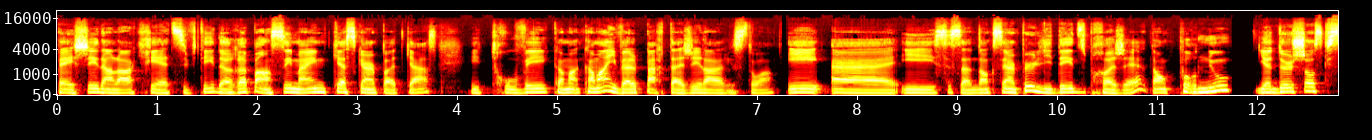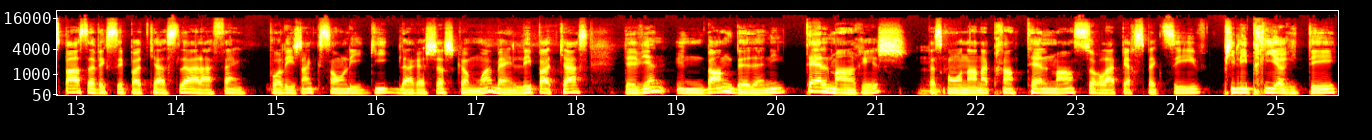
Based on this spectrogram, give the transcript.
pêcher dans leur créativité, de repenser même qu'est-ce qu'un podcast et trouver comment comment ils veulent partager leur histoire. Et euh, et c'est ça. Donc c'est un peu l'idée du projet. Donc pour nous, il y a deux choses qui se passent avec ces podcasts là à la fin. Pour les gens qui sont les geeks de la recherche comme moi, ben les podcasts deviennent une banque de données tellement riche parce mm. qu'on en apprend tellement sur la perspective puis les priorités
